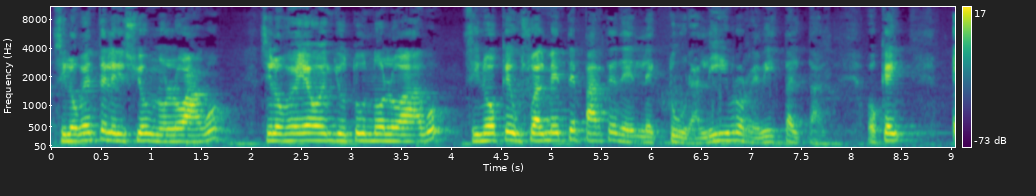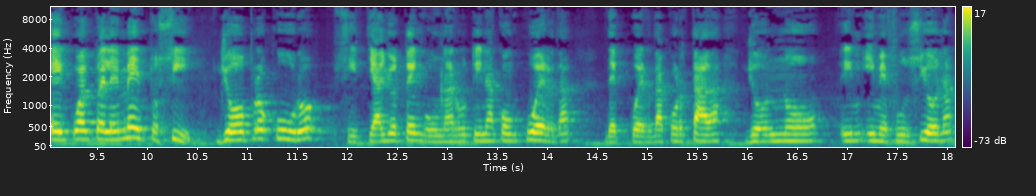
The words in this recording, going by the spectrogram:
Si lo veo en televisión, no lo hago. Si lo veo en YouTube, no lo hago. Sino que usualmente parte de lectura, libros, revistas y tal. ¿Ok? En cuanto a elementos, sí. Yo procuro, si ya yo tengo una rutina con cuerda, de cuerda cortada, yo no, y, y me funciona,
